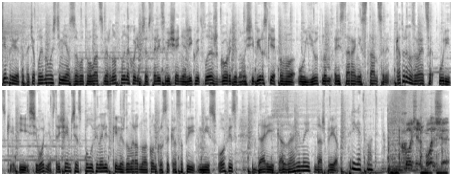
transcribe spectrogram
Всем привет, это Теплые новости, меня зовут Влад Смирнов. Мы находимся в столице вещания Liquid Flash, городе Новосибирске, в уютном ресторане с танцами, который называется Урицкий. И сегодня встречаемся с полуфиналисткой международного конкурса красоты Мисс Офис Дарьей Казаниной. Даш, привет. Привет, Влад. Хочешь больше?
